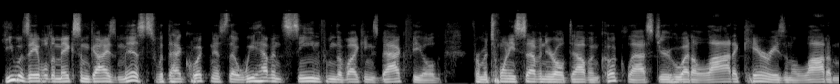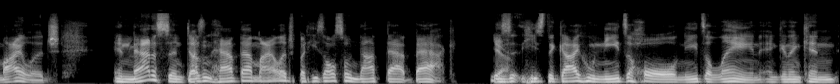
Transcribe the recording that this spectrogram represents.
He was able to make some guys miss with that quickness that we haven't seen from the Vikings backfield from a 27 year old Dalvin Cook last year, who had a lot of carries and a lot of mileage. And Mattison doesn't have that mileage, but he's also not that back. Yeah. He's, he's the guy who needs a hole, needs a lane, and then can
